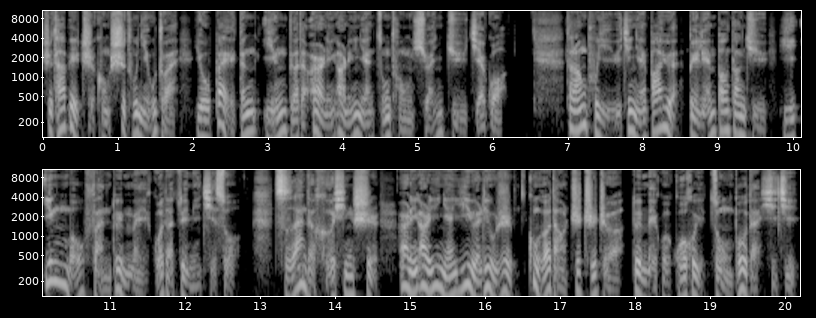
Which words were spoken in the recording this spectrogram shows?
是他被指控试图扭转由拜登赢得的2020年总统选举结果。特朗普已于今年八月被联邦当局以阴谋反对美国的罪名起诉。此案的核心是2021年1月6日，共和党支持者对美国国会总部的袭击。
